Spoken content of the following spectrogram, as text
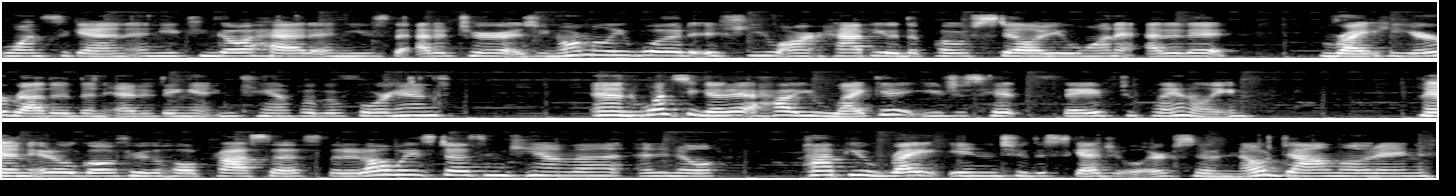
once again. And you can go ahead and use the editor as you normally would if you aren't happy with the post still or you want to edit it right here rather than editing it in Canva beforehand. And once you get it how you like it, you just hit save to Planoly and it'll go through the whole process that it always does in Canva and it'll pop you right into the scheduler. So no downloading,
